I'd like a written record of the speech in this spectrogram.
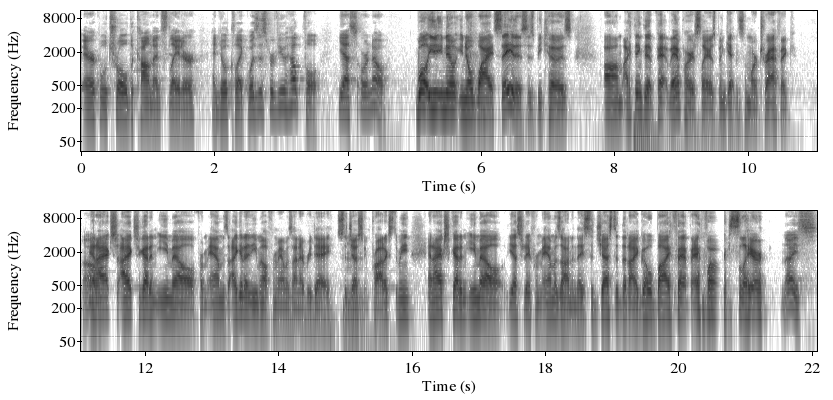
Eric will troll the comments later and he'll click, "Was this review helpful?" Yes or no. Well, you, you know, you know why I say this is because um, I think that Fat Vampire Slayer has been getting some more traffic, Oh. and I actually, I actually got an email from Amazon. I get an email from Amazon every day suggesting products to me, and I actually got an email yesterday from Amazon, and they suggested that I go buy Fat Vampire Slayer. Nice.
